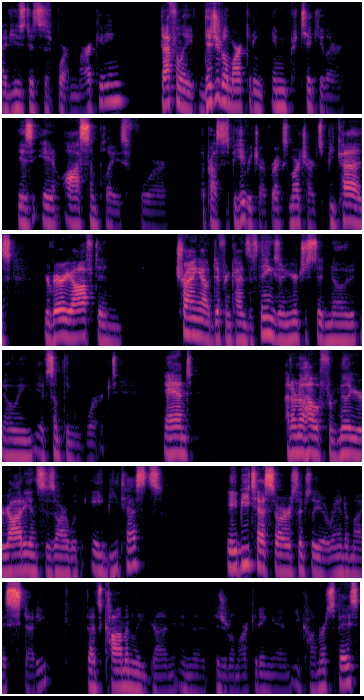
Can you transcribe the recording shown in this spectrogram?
I've used it to support marketing. Definitely digital marketing in particular is an awesome place for the process behavior chart for XMR charts because you're very often trying out different kinds of things and you're interested in know, knowing if something worked. And I don't know how familiar your audiences are with A B tests. A B tests are essentially a randomized study that's commonly done in the digital marketing and e commerce space,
